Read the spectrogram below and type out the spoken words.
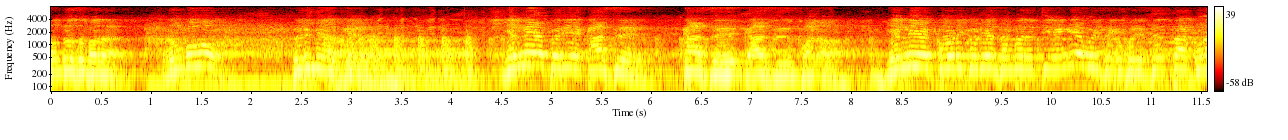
சந்தோஷப்படுறேன். ரொம்பவும் பெருமையா இருக்கு. என்னையா பெரிய காசு? காசு காசு பணம். என்னைய கோடி கோடியா சம்பாதிச்சு எங்கேயே போய் சேர்க்க போறீங்க? செத்தா கூட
